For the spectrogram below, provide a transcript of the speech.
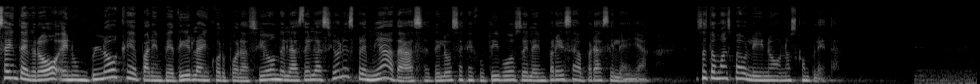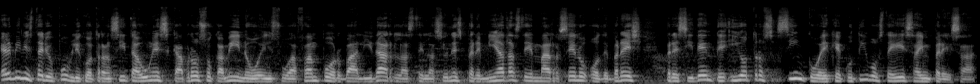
se integró en un bloque para impedir la incorporación de las delaciones premiadas de los ejecutivos de la empresa brasileña. José Tomás Paulino nos completa. El Ministerio Público transita un escabroso camino en su afán por validar las delaciones premiadas de Marcelo Odebrecht, presidente y otros cinco ejecutivos de esa empresa.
